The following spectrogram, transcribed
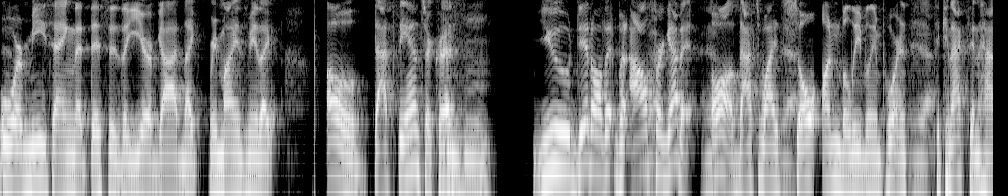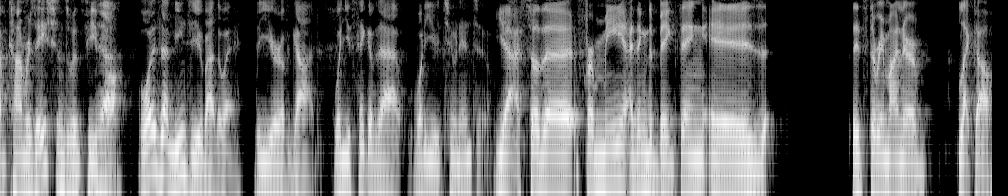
or me saying that this is the year of God, like reminds me like, oh, that's the answer, Chris. Mm-hmm. You did all that, but I'll forget it. Oh, that's why it's so unbelievably important Yeah. to connect and have conversations with people. Yeah. What does that mean to you, by the way? The year of God. When you think of that, what do you tune into? Yeah. So the for me, I think the big thing is it's the reminder of let go.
